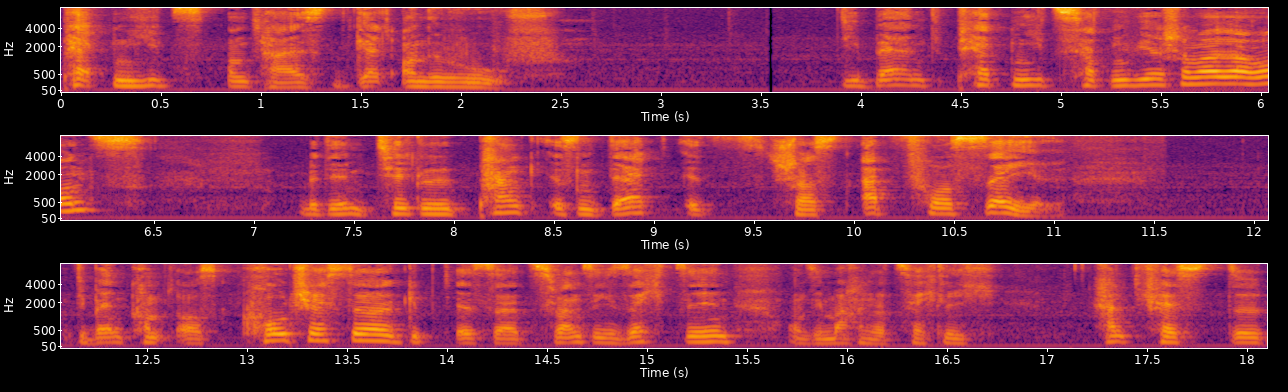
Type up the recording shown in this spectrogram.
Pet Needs und heißt Get on the Roof. Die Band Pet Needs hatten wir schon mal bei uns mit dem Titel Punk Isn't Dead, It's Just Up for Sale. Die Band kommt aus Colchester, gibt es seit 2016 und sie machen tatsächlich handfeste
